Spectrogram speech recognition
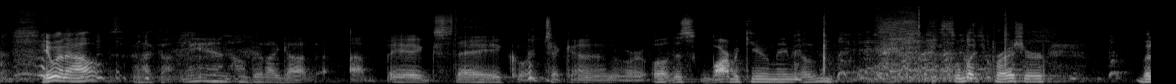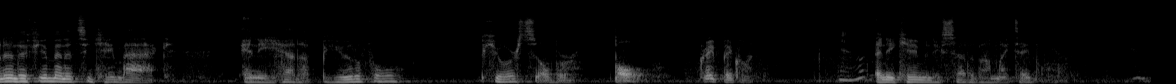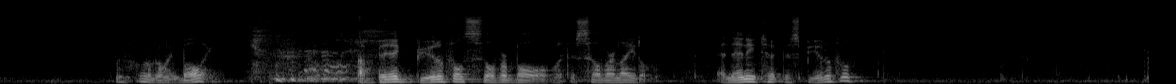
he went out, and I thought, man, I'll bet I got a big steak or chicken or, oh, this barbecue maybe. So much pressure. But in a few minutes, he came back, and he had a beautiful, pure silver bowl, great big one. And he came and he set it on my table. Well, We're going bowling a big, beautiful silver bowl with a silver ladle. And then he took this beautiful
